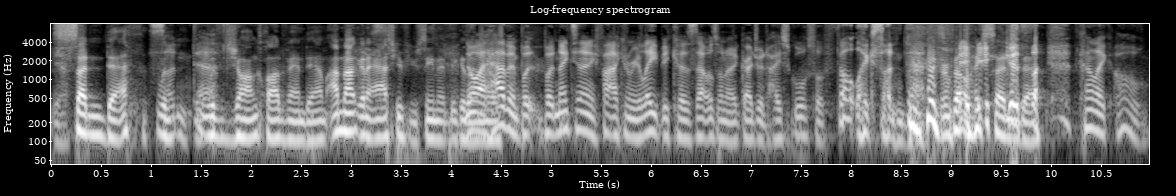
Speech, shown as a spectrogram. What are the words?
Sudden death. with- Sudden Death. with Jean Claude Van Damme. I'm not going to ask you if you've seen it because No, I know- haven't, but but 1995 I can relate because that was when I graduated high school, so it felt like sudden death for felt me. like sudden death. kind of like, oh,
